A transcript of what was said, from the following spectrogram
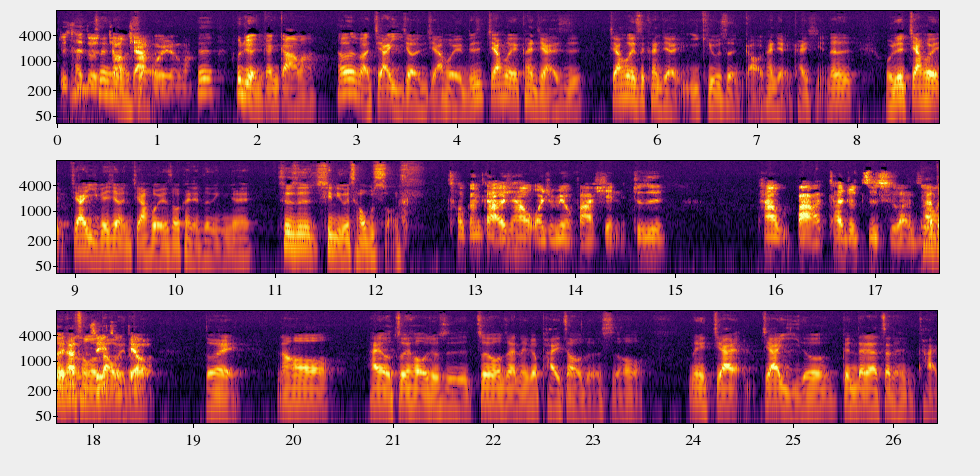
就太多人叫佳慧了吗？就是不觉得很尴尬吗？他会把佳怡叫成佳慧，不是佳慧看起来是佳慧是看起来 EQ 是很高，看起来很开心。但是我觉得佳慧佳怡被叫成佳慧的时候，看起来真的应该就是心里会超不爽，超尴尬，而且他完全没有发现，就是他把他就自食完之后，他对他从头到尾掉了，对，然后还有最后就是最后在那个拍照的时候，那嘉嘉怡都跟大家站得很开，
